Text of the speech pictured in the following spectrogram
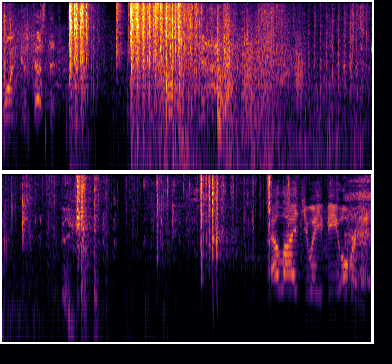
Point contested. Go, get to the next one. Allied UAV overhead.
